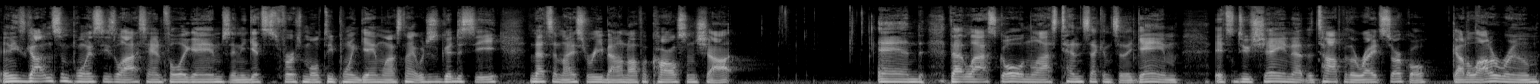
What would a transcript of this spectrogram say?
And he's gotten some points these last handful of games, and he gets his first multi point game last night, which is good to see. And that's a nice rebound off a Karlsson shot. And that last goal in the last 10 seconds of the game, it's Duchene at the top of the right circle. Got a lot of room.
